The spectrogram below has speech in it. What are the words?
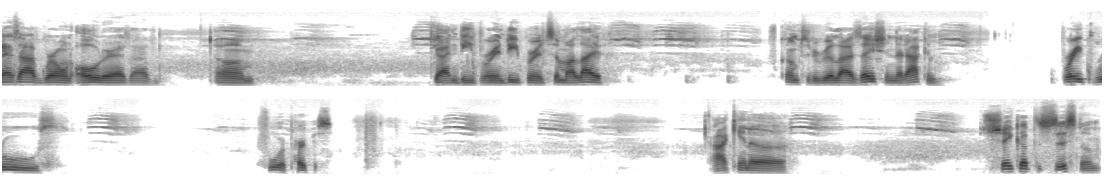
But as I've grown older, as I've um, gotten deeper and deeper into my life, I've come to the realization that I can break rules for a purpose. I can uh shake up the system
